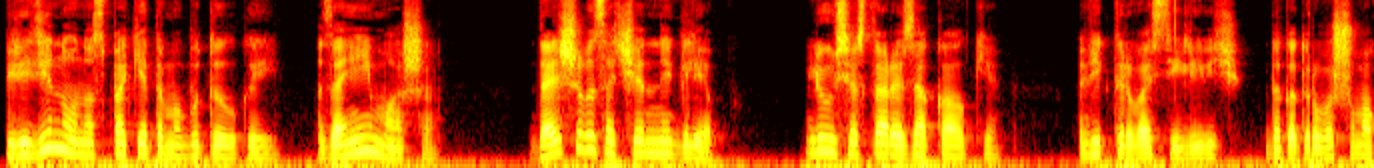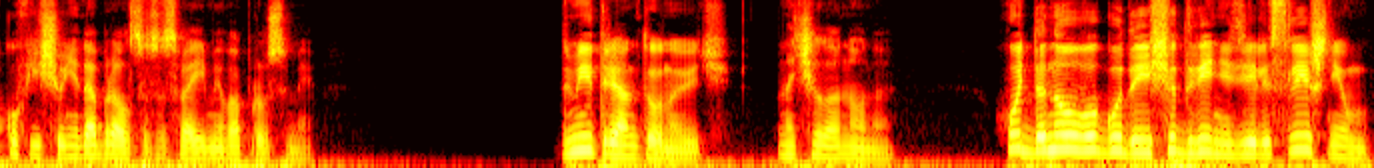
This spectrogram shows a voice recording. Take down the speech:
Впереди Нона с пакетом и бутылкой, за ней Маша. Дальше высоченный Глеб, Люся старой закалки, Виктор Васильевич, до которого Шумаков еще не добрался со своими вопросами. «Дмитрий Антонович», — начала Нона, — «хоть до Нового года еще две недели с лишним,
